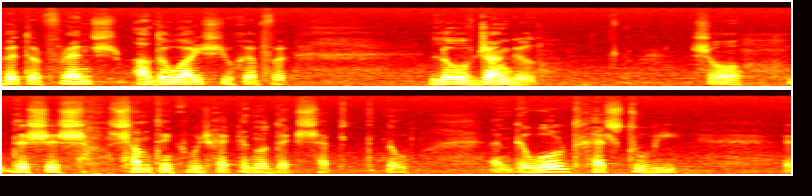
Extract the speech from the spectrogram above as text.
better friends, otherwise you have a law of jungle. So this is something which I cannot accept. And the world has to be, uh,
